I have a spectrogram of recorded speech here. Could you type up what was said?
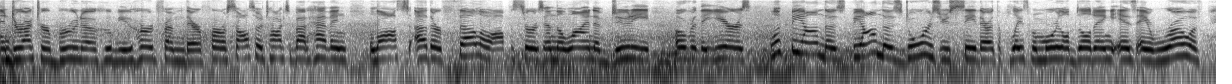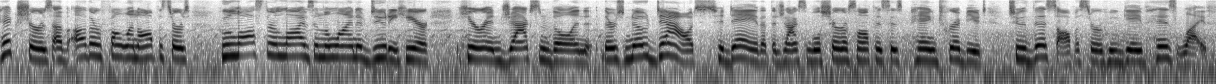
And Director Bruno, whom you heard from there first, also talked about having lost other fellow officers in the line of duty over the years. Look beyond those beyond those doors you see there at the Police Memorial Building is a row of pictures of other fallen officers who lost their lives in the line of duty here here in Jacksonville. And there's no doubt today that the Jacksonville Sheriff's Office is paying tribute to this officer who gave his life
